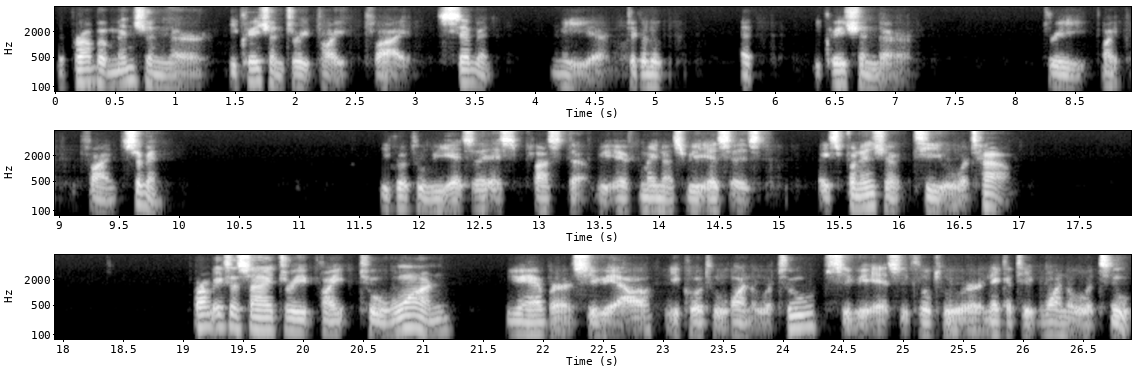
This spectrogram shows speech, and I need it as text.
the problem mentioned uh, equation 3.57. Me uh, take a look at equation uh, 3.57 equal to VSS plus the VF minus VSS exponential t over tau. From exercise 3.21, you have a CVL equal to 1 over 2, CVS equal to negative 1 over 2.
